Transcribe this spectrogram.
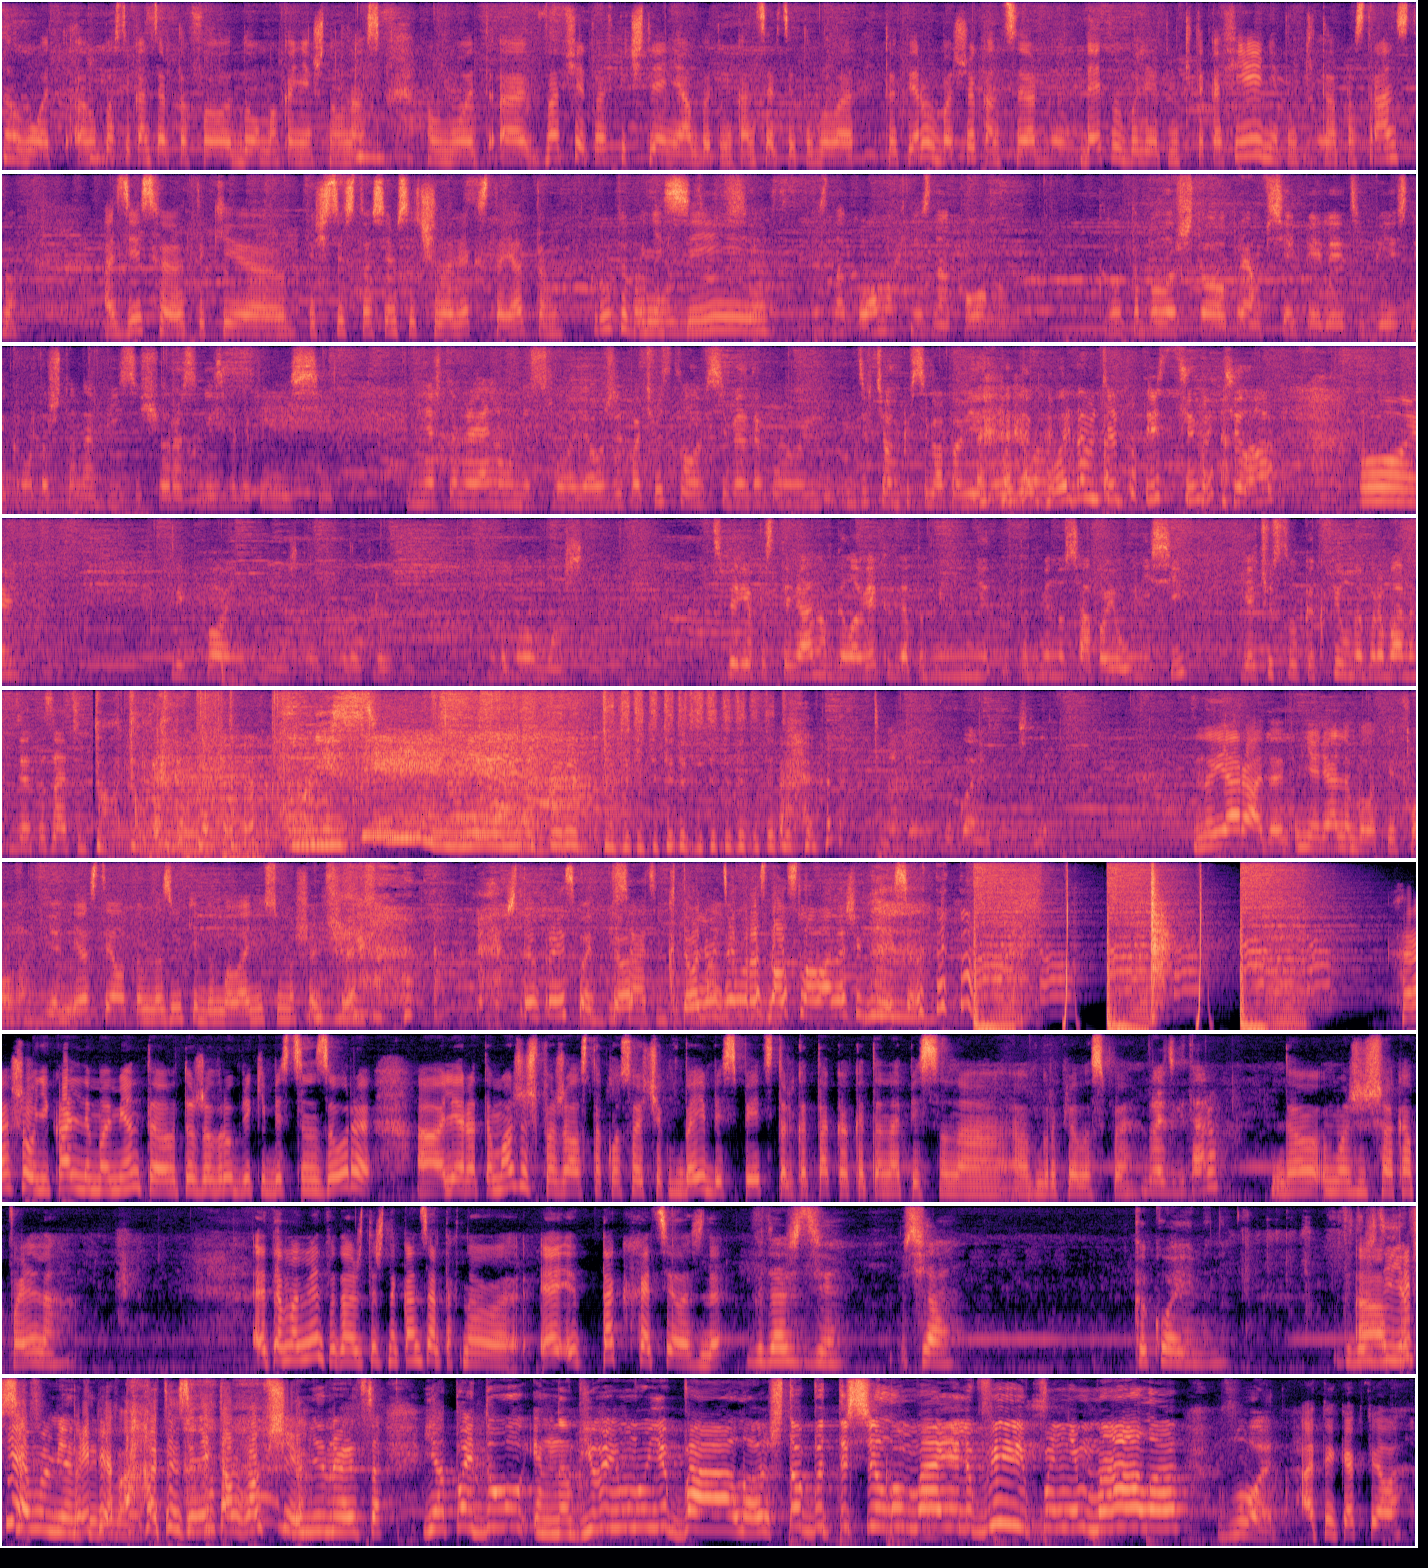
Да. Вот, э, после концертов э, дома, конечно, у нас. Вот. Вообще, твое впечатление об этом концерте? Это был твой первый большой концерт. До этого были там какие-то кофейни, там какие-то пространства. А здесь э, такие почти 170 человек стоят там. Круто было Унеси. знакомых, незнакомых. Круто было, что прям все пели эти песни. Круто, что на бис еще раз вызвали «Унеси». Меня что там реально унесло. Я уже почувствовала в себе такую... Девчонка в себя поверила. Головой там что-то трясти начала. Ой. Прикольно, конечно. Это было круто. Это было мощно. Теперь я постоянно в голове, когда под, мини- под минуса пою «Унеси», я чувствую, как Фил на барабанах где-то сзади. Унеси меня. Прикольно, конечно. Ну, я рада. Мне реально было кайфово. Я стояла там на звуке, думала, они сумасшедшие. Что происходит? Кто- людям раздал слова наших песен? Хорошо, уникальный момент э, тоже в рубрике «Без цензуры». А, Лера, ты можешь, пожалуйста, кусочек «Бэйби» спеть только так, как это написано э, в группе ЛСП? Брать гитару? Да, можешь акапельно. Это момент, потому что ты же на концертах, ну, э, э, так хотелось, да? Подожди. Ща. Какой именно? А, Подожди, я припев, все моменты припев. люблю. А ты за них там вообще. мне нравится «Я пойду и набью ему ебало, чтобы ты силу моей любви понимала». Вот. А ты как пела?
